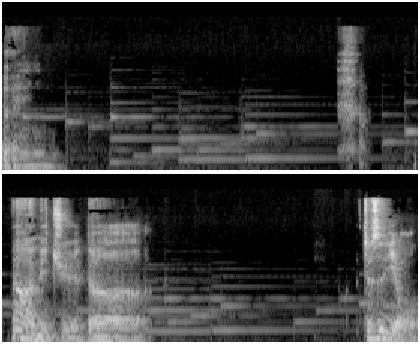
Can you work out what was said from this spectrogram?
对。嗯，那你觉得，就是有，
